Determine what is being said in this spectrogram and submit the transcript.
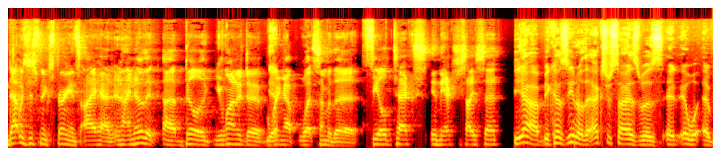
that was just an experience I had, and I know that uh, Bill, you wanted to Yeah. bring up what some of the field techs in the exercise said. Yeah, because you know the exercise was it, it,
